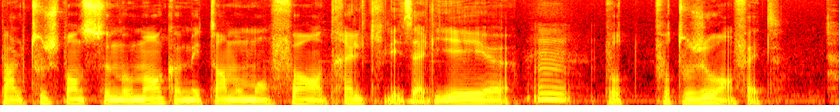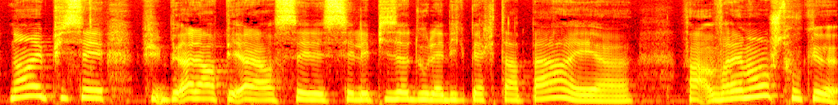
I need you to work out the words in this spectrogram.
parle tous, je pense, ce moment comme étant un moment fort entre elles qui les alliait euh, mm. pour, pour toujours, en fait. Non, et puis c'est. Alors, alors c'est l'épisode où la Big Bertha part, et. Euh, enfin, vraiment, je trouve que.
